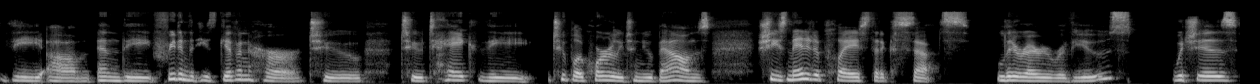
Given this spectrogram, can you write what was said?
the um, and the freedom that he's given her to to take the Tupelo Quarterly to new bounds, she's made it a place that accepts literary reviews, which is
